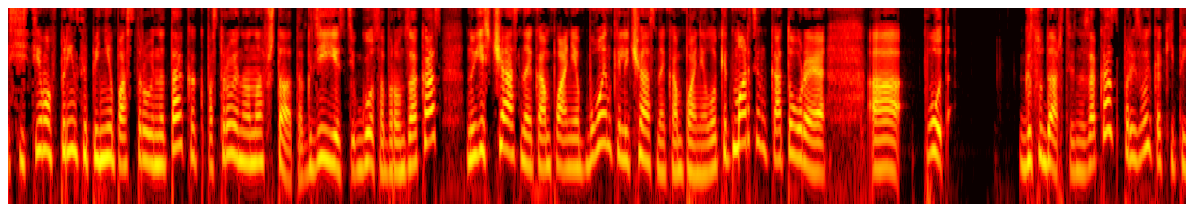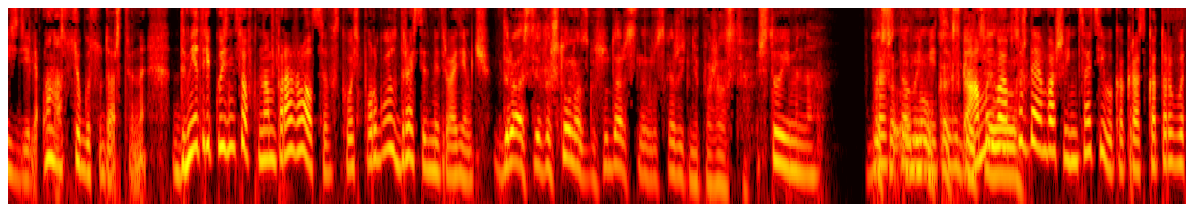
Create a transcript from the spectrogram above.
система, в принципе, не построена так, как построена она в Штатах, где есть гособоронзаказ, но есть частная компания, компания Boeing или частная компания Lockheed Martin, которая а, под государственный заказ производит какие-то изделия. У нас все государственное. Дмитрий Кузнецов к нам прорвался сквозь Пургу. Здравствуйте, Дмитрий Вадимович. Здравствуйте. Это что у нас государственное? Расскажите мне, пожалуйста. Что именно? Про что вы ну, имеете в виду? А мы э, обсуждаем ваши инициативы как раз, которые вы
